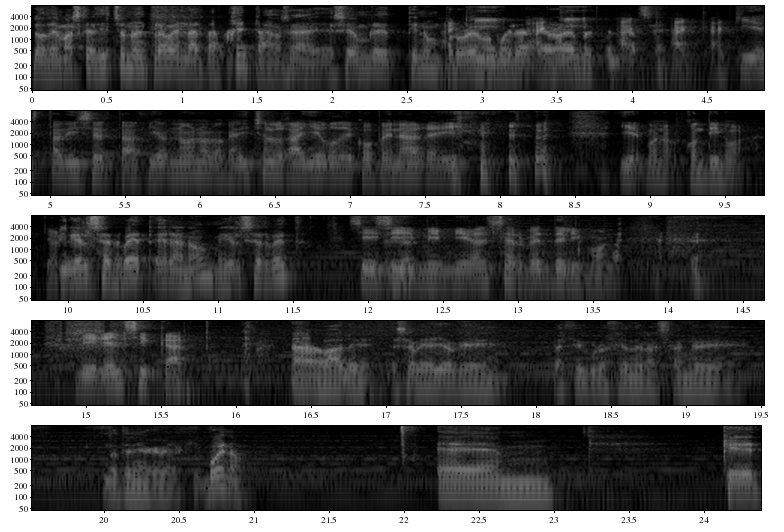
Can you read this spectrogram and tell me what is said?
lo demás que has dicho no entraba en la tarjeta. O sea, ese hombre tiene un problema muy grande aquí, de presentarse. Aquí esta disertación, no, no, lo que ha dicho el gallego de Copenhague y, bueno, continúa. Miguel Servet era, ¿no? Miguel Servet. Sí, sí, Miguel Servet de Limón. Miguel Sicart. Ah, vale. Ya sabía yo que la circulación de la sangre no tenía que ver aquí. Bueno. Eh, que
